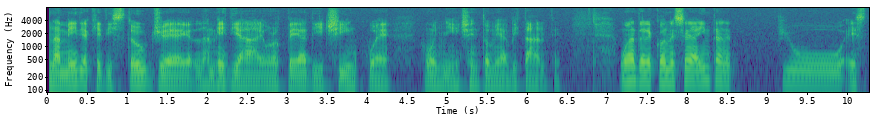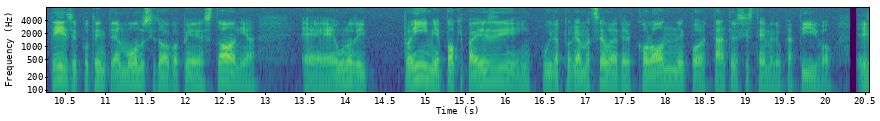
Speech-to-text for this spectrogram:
una media che distrugge la media europea di 5 ogni 100.000 abitanti. Una delle connessioni a internet più estese e potenti al mondo si trova proprio in Estonia. È uno dei primi e pochi paesi in cui la programmazione è una delle colonne portanti del sistema educativo. E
